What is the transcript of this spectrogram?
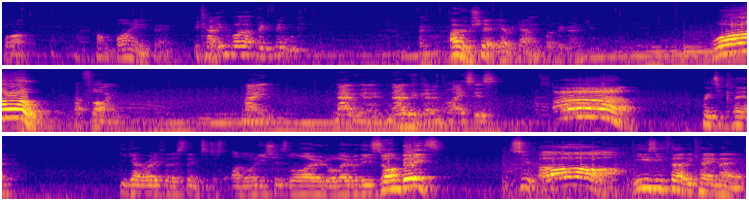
what? I can't buy anything. You can't. You can buy that big thing. Oh shit, yeah we can. Yeah, can. got a big engine. Whoa! That flying, mate. Now we're going. Now we're going places. Breach Pretty clear. You get ready for this thing to just unleash its load all over these zombies! Su- Oh! Easy 30k, mate.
